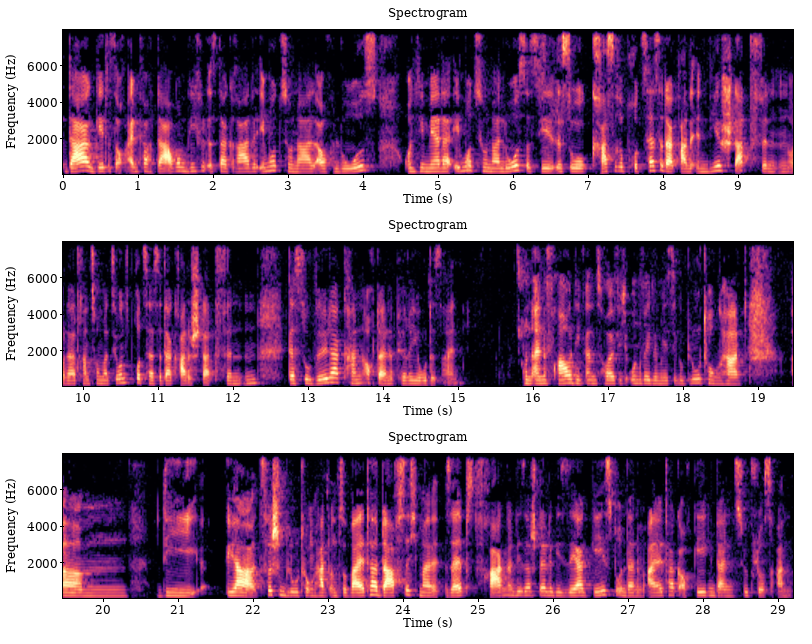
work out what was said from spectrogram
da geht es auch einfach darum, wie viel ist da gerade emotional auch los. Und je mehr da emotional los ist, je desto krassere Prozesse da gerade in dir stattfinden oder Transformationsprozesse da gerade stattfinden, desto wilder kann auch deine Periode sein. Und eine Frau, die ganz häufig unregelmäßige Blutungen hat, ähm, die ja, Zwischenblutung hat und so weiter, darf sich mal selbst fragen an dieser Stelle, wie sehr gehst du in deinem Alltag auch gegen deinen Zyklus an?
